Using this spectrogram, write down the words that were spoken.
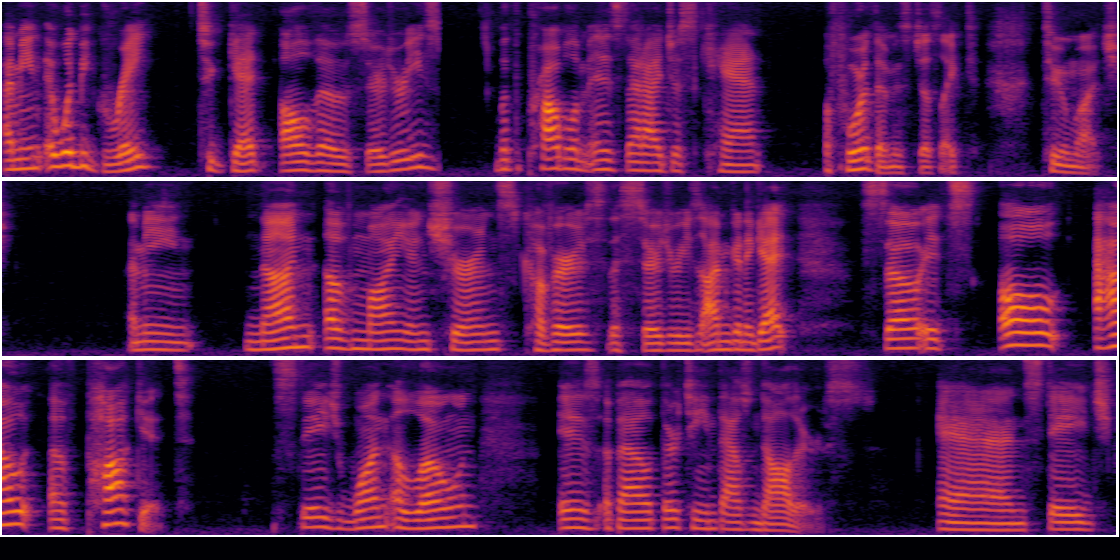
I mean, it would be great to get all those surgeries, but the problem is that I just can't afford them. is just like too much. I mean, none of my insurance covers the surgeries I'm gonna get, so it's all out of pocket. Stage 1 alone is about $13,000. And stage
